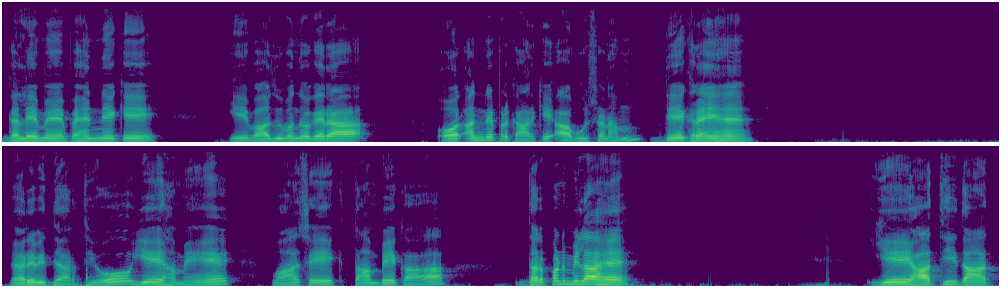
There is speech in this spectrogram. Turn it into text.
गले में पहनने के, ये बाजूबंद वगैरह और अन्य प्रकार के आभूषण हम देख रहे हैं। प्यारे विद्यार्थियों, ये हमें वहाँ से एक तांबे का दर्पण मिला है। ये हाथी दांत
